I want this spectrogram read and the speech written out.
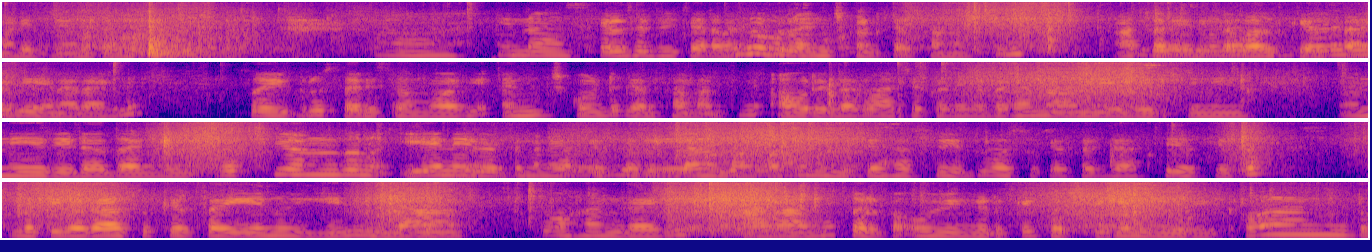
ಮಾಡಿದ್ದೆ ಅಂತ ಇನ್ನು ಕೆಲಸದ ವಿಚಾರವಾಗಿ ಇಬ್ಬರು ಹಂಚ್ಕೊಂಡು ಕೆಲಸ ಮಾಡ್ತೀನಿ ಆ ಥರ ಏನಿಲ್ಲ ಹೊಲ್ದ ಕೆಲಸ ಆಗಲಿ ಏನಾರಾಗಲಿ ಸೊ ಇಬ್ಬರು ಸರಿಸಮವಾಗಿ ಹಂಚ್ಕೊಂಡು ಕೆಲಸ ಮಾಡ್ತೀನಿ ಅವರೆಲ್ಲರೂ ಆಚೆ ಕಡೆ ಹೋದಾಗ ನಾನು ನೀರಿಡ್ತೀನಿ. ನೀರಿಡೋದಾಗಲಿ ಪ್ರತಿಯೊಂದೂ ಏನಿರುತ್ತೆ ಮನೆ ಕೆಲಸ ಎಲ್ಲನೂ ಮಾಡ್ಕೊಂಡು ಮುಂಚೆ ಹಸು ಇದ್ದು ಹಸು ಕೆಲಸ ಜಾಸ್ತಿ ಇರ್ತಿತ್ತು. ಬಟ್ ಇವಾಗ ಹಸು ಕೆಲಸ ಏನೂ ಏನಿಲ್ಲ. ಸೊ ಹಾಗಾಗಿ ಆರಾಮು ಸ್ವಲ್ಪ ಹೂವಿನ ಗಿಡಕ್ಕೆ ಕೊತ್ತಿಗೆ ನೀರಿಟ್ಕೊಂಡು,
